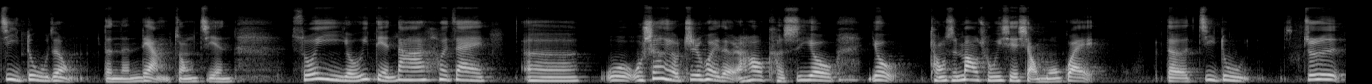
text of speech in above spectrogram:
嫉妒这种的能量中间，所以有一点大家会在呃，我我是很有智慧的，然后可是又又。同时冒出一些小魔怪的嫉妒，就是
